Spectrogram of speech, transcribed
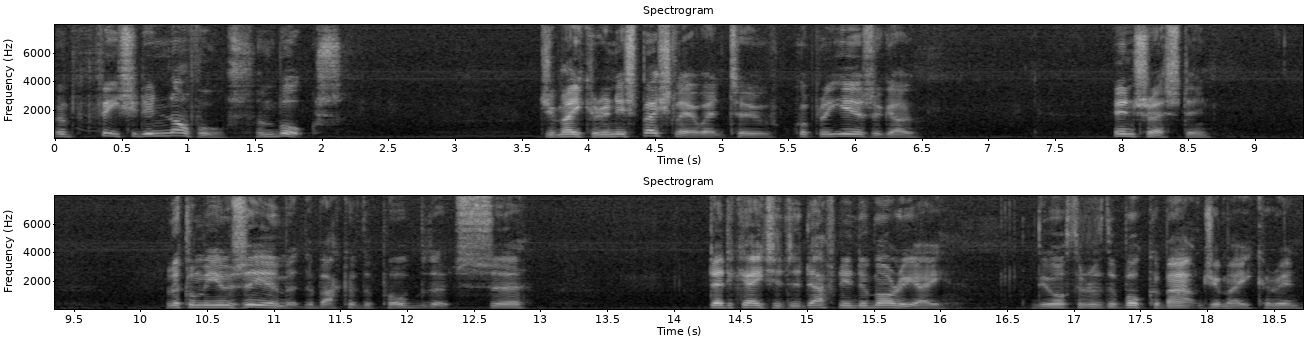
have featured in novels and books. Jamaica Inn especially I went to a couple of years ago. Interesting. Little museum at the back of the pub that's uh, dedicated to Daphne du Maurier, the author of the book about Jamaica Inn,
